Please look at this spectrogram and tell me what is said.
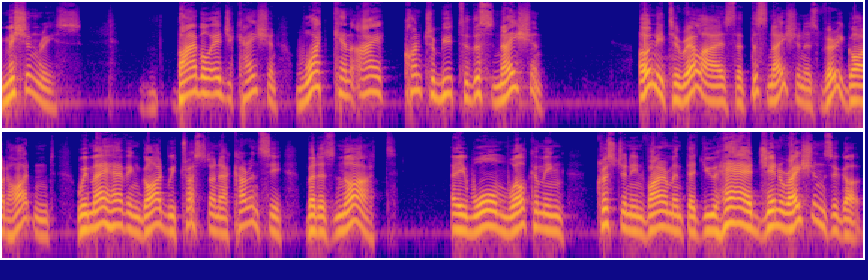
missionaries, Bible education. What can I contribute to this nation? Only to realize that this nation is very God hardened. We may have in God we trust on our currency, but it's not a warm, welcoming Christian environment that you had generations ago.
